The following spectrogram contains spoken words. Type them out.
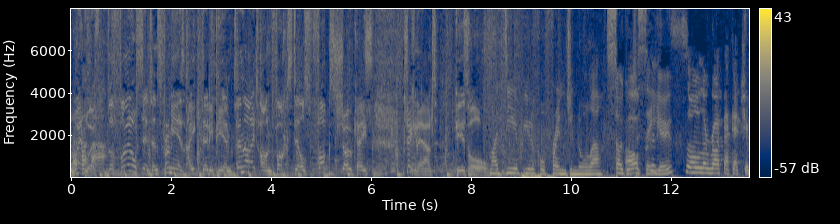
Wentworth, the final sentence premieres 8:30 p.m. tonight on Foxtel's Fox Showcase. Check it out. Here's Hall. My dear, beautiful friend Janula, so good Oh, to see you. Priscilla, right back at you,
